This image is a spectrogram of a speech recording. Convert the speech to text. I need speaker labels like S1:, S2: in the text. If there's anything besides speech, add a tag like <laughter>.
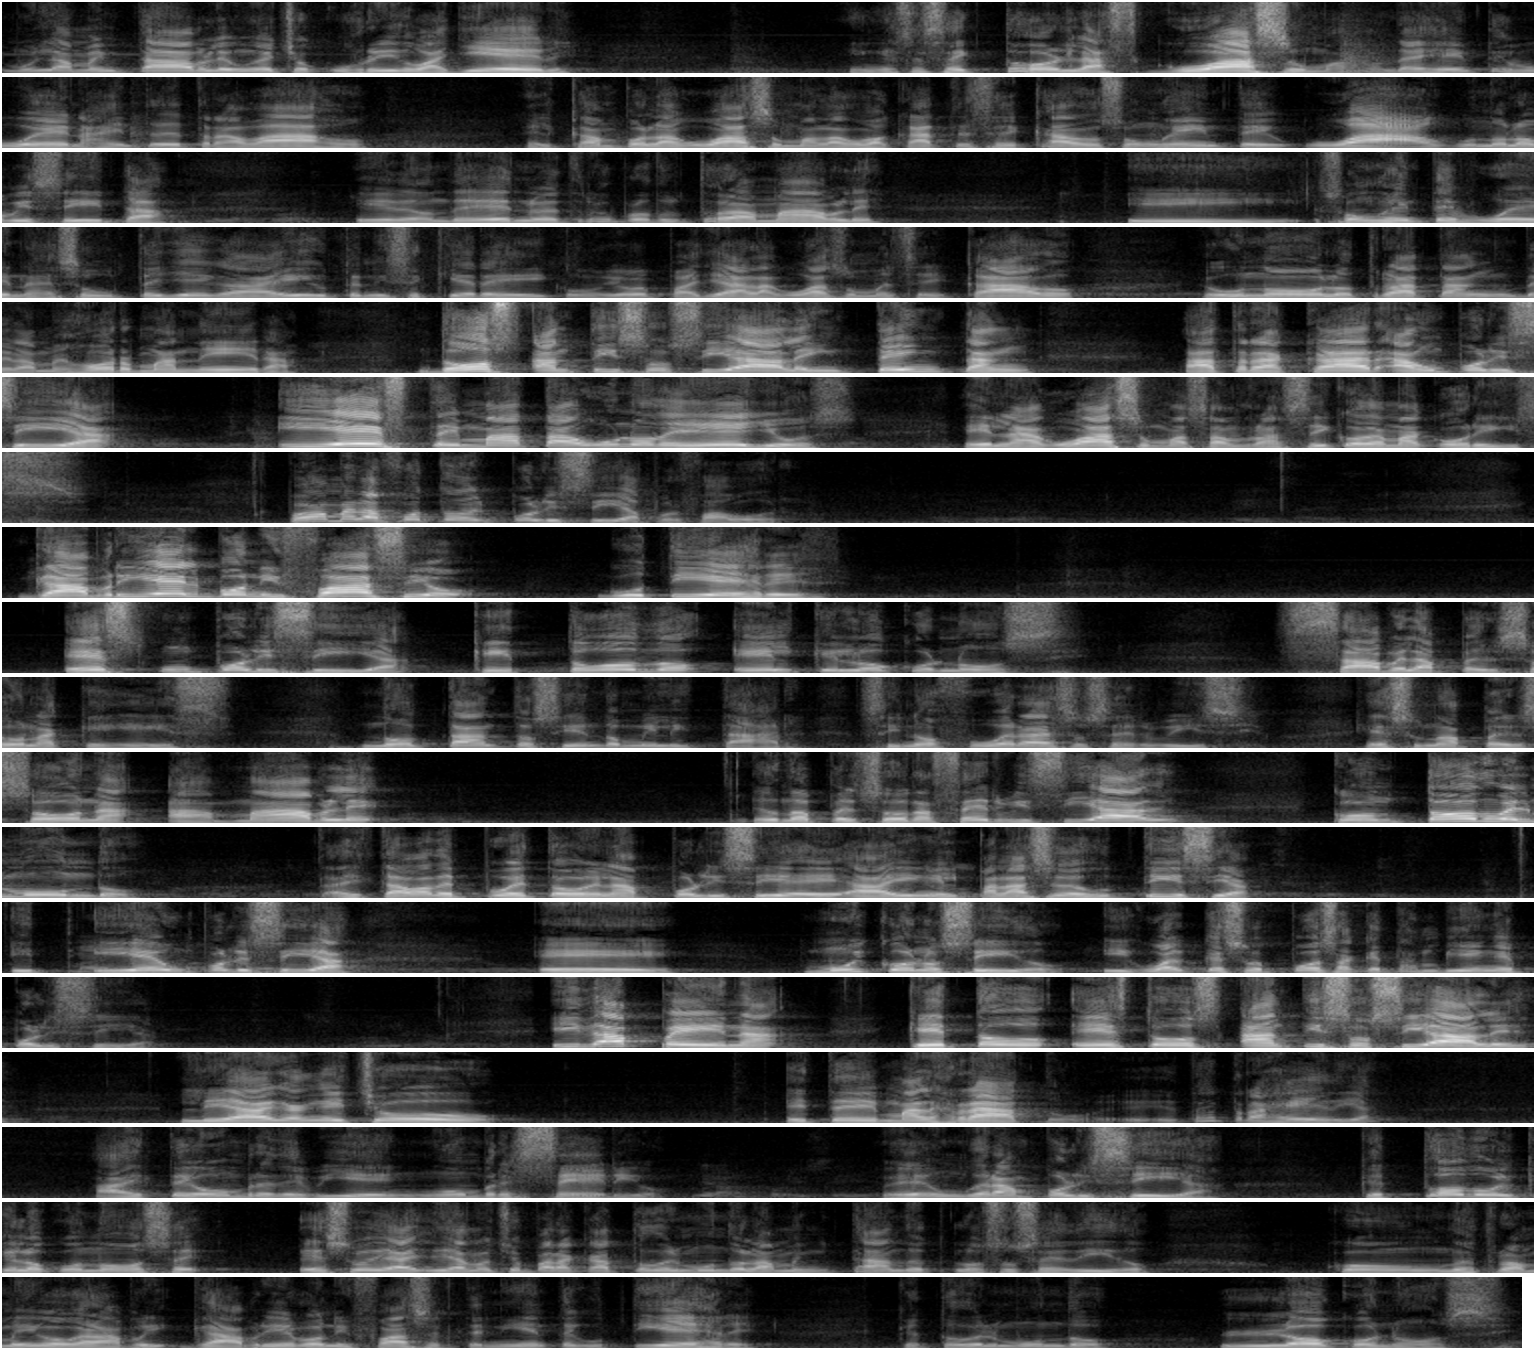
S1: muy lamentable un hecho ocurrido ayer en ese sector, Las Guasumas, donde hay gente buena, gente de trabajo, el campo La Guasuma, el aguacate secado, son gente, wow, uno lo visita y de donde es nuestro productor amable y son gente buena, eso usted llega ahí, usted ni se quiere ir, como yo voy para allá, La Guasuma, el secado, uno lo tratan de la mejor manera. Dos antisociales intentan atracar a un policía y este mata a uno de ellos en la Guasuma, San Francisco de Macorís. Póngame la foto del policía, por favor. Gabriel Bonifacio Gutiérrez es un policía que todo el que lo conoce sabe la persona que es, no tanto siendo militar, sino fuera de su servicio. Es una persona amable, es una persona servicial con todo el mundo. Estaba depuesto en la policía, eh, ahí en el Palacio de Justicia, y, es un policía eh, muy conocido, igual que su esposa que también es policía. Y da pena que estos antisociales le hagan hecho este mal rato, esta tragedia, a este hombre de bien, un hombre serio, eh, un gran policía, que todo el que lo conoce, eso de, de anoche para acá, todo el mundo lamentando lo sucedido con nuestro amigo Gabriel Bonifacio, el teniente Gutiérrez, que todo el mundo lo conoce.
